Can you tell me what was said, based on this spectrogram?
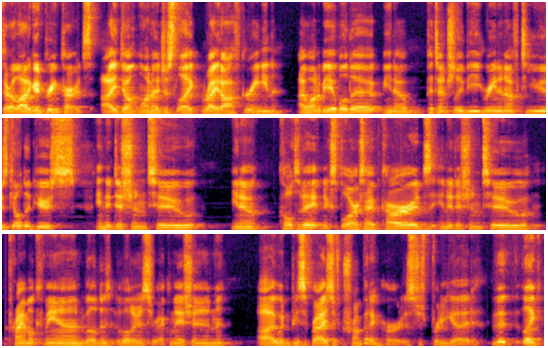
there are a lot of good green cards. I don't want to just like write off green. I want to be able to, you know, potentially be green enough to use Gilded Goose in addition to, you know, cultivate and explore type cards in addition to primal command wilderness, wilderness reclamation. Uh, i wouldn't be surprised if trumpeting herd is just pretty good. The, like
